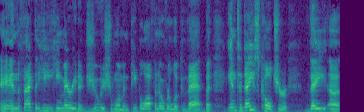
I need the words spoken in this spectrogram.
and the fact that he, he married a Jewish woman, people often overlook that. But in today's culture, they uh,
